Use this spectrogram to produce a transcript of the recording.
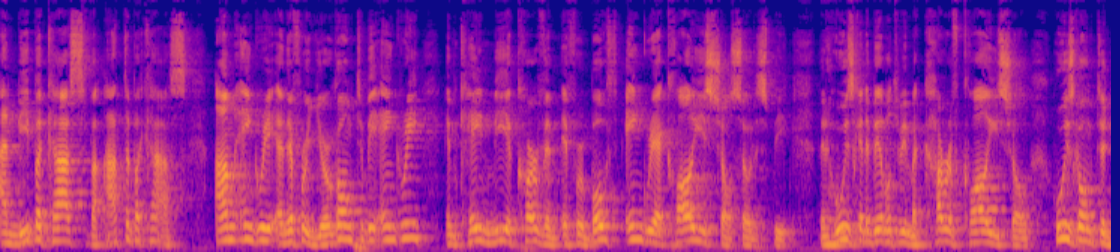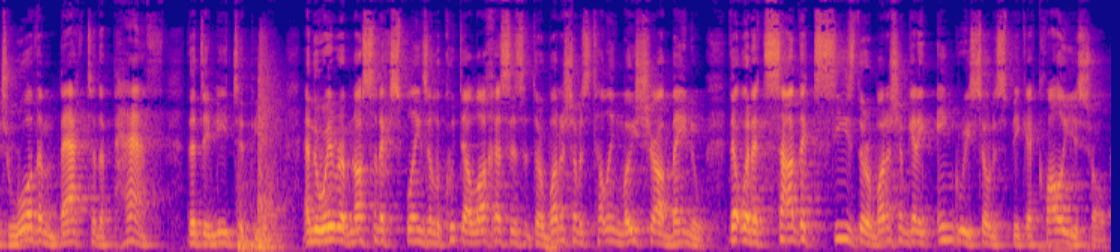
Ani bakas va'ata bakas. I'm angry, and therefore you're going to be angry. Imkain mi karvim. If we're both angry at Klal Yisrael, so to speak, then who is going to be able to be makar of Klal Yisrael? Who is going to draw them back to the path that they need to be on. And the way Reb Nassan explains in Likutei Halachos is that the Rabban Hashem is telling Moshe Rabbeinu that when a tzaddik sees the Rabban Hashem getting angry, so to speak, at Klal Yisrael,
